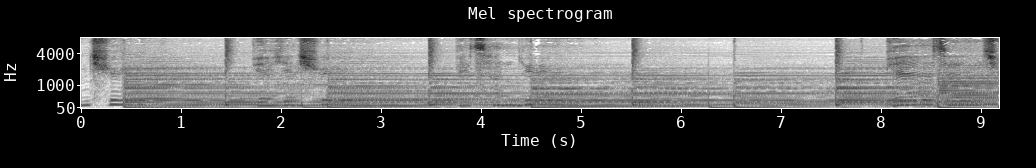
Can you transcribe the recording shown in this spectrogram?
别允许，别也许，别参与，别自己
